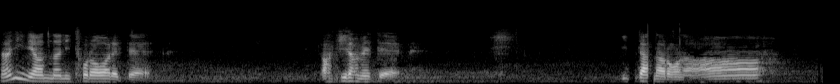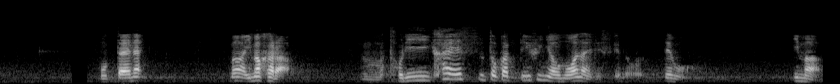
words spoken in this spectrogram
何にあんなに囚われて、諦めて、いたんだろうなもったいない。まあ今から、取り返すとかっていうふうには思わないですけど、でも、今、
